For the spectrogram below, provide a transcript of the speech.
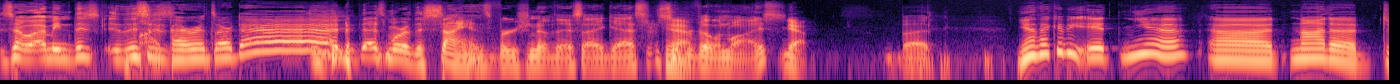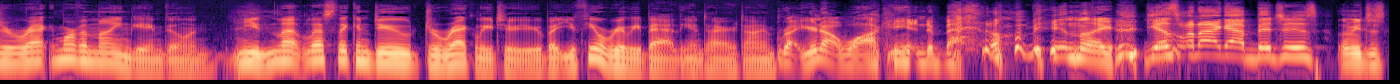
so I mean, this this is parents are dead. that's more of the science version of this, I guess, supervillain wise. yeah. But Yeah, that could be it. Yeah, uh, not a direct, more of a mind game villain. You, less they can do directly to you, but you feel really bad the entire time. Right, you're not walking into battle being like, "Guess what I got, bitches." Let me just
